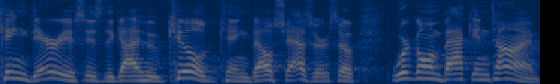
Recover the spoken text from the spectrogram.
King Darius is the guy who killed King Belshazzar. So we're going back in time.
